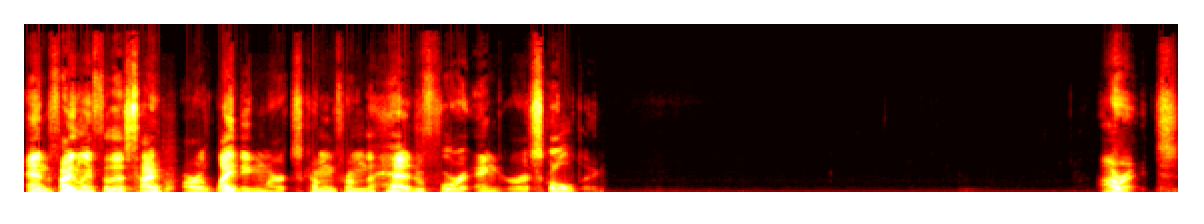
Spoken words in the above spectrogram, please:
And finally, for this type, are lightning marks coming from the head for anger or scolding. Alright,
